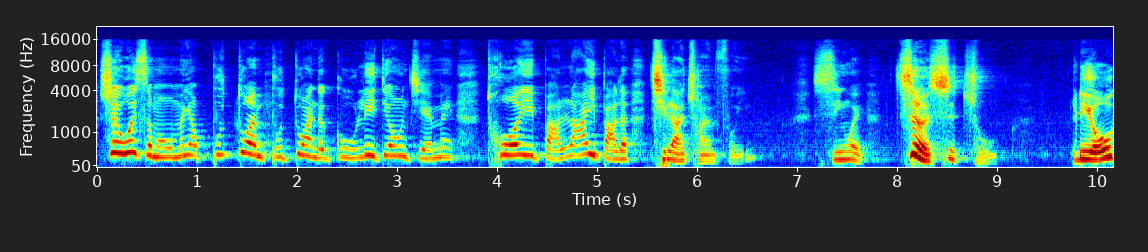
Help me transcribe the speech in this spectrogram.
所以为什么我们要不断不断的鼓励弟兄姐妹拖一把拉一把的起来传福音？是因为这是主留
